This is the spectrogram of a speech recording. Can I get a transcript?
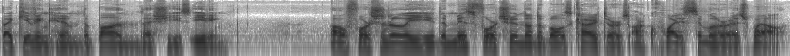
by giving him the bun that she's eating. Unfortunately, the misfortune of the both characters are quite similar as well.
